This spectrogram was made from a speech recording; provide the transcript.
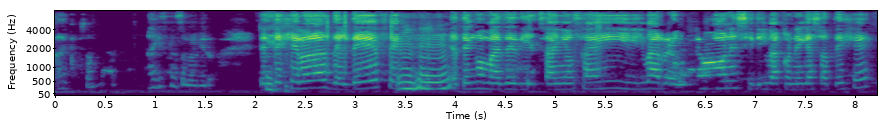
ay, ¿cómo se llama? Ay, es que se me olvidó. De tejedoras del DF. Ujú. Ya tengo más de 10 años ahí, iba a reuniones y iba con ellas a tejer.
